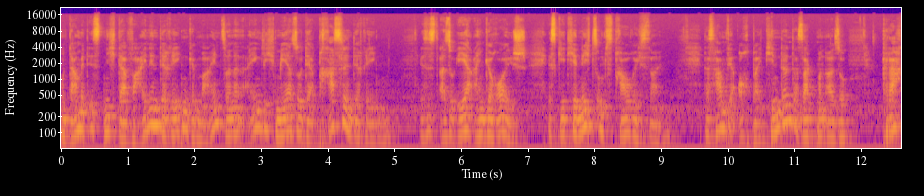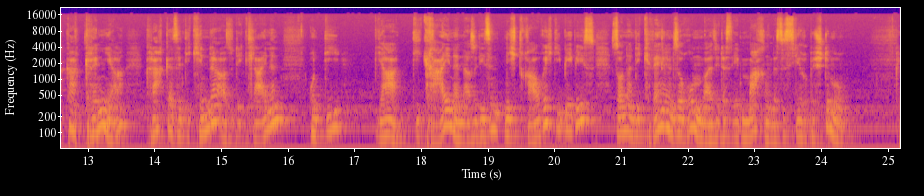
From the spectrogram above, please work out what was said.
Und damit ist nicht der weinende Regen gemeint, sondern eigentlich mehr so der prasselnde Regen. Es ist also eher ein Geräusch. Es geht hier nichts ums Traurigsein. Das haben wir auch bei Kindern. Da sagt man also Krachka Krenja. Krachka sind die Kinder, also die Kleinen. Und die, ja, die kreinen, also die sind nicht traurig, die Babys, sondern die quengeln so rum, weil sie das eben machen. Das ist ihre Bestimmung.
